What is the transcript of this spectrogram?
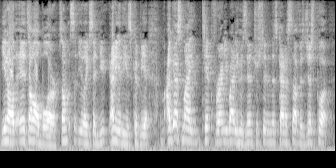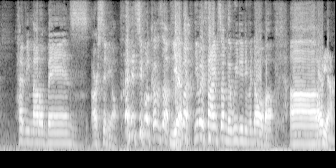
you know, it's all blur. Some, like I said, you, any of these could be. I guess my tip for anybody who's interested in this kind of stuff is just put heavy metal bands Arsenio and see what comes up. Yeah, You, might, you might find something that we didn't even know about. Uh, Oh yeah.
